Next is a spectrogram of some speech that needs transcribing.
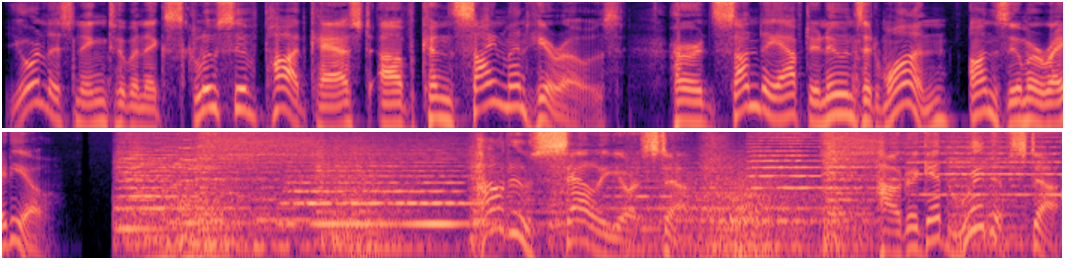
You're listening to an exclusive podcast of Consignment Heroes, heard Sunday afternoons at 1 on Zoomer Radio. How to sell your stuff. How to get rid of stuff.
